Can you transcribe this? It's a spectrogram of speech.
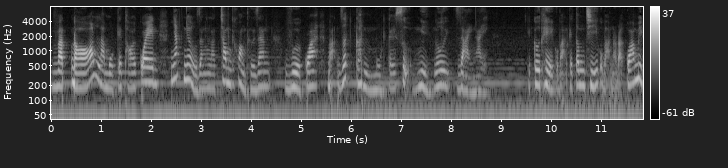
Và đó là một cái thói quen nhắc nhở rằng là trong cái khoảng thời gian vừa qua, bạn rất cần một cái sự nghỉ ngơi dài ngày cái cơ thể của bạn, cái tâm trí của bạn nó đã quá mệt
